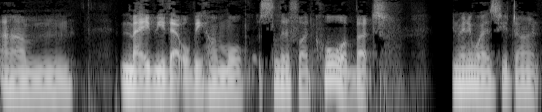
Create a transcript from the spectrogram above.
um, maybe that will become a more solidified core. But in many ways, you don't.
